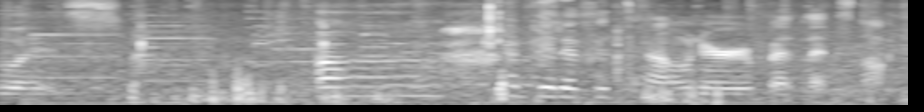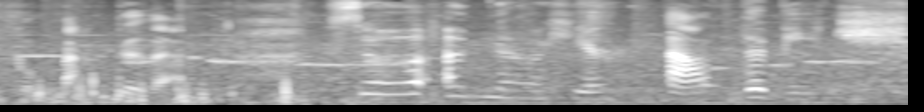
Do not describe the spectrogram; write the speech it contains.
was um, a bit of a downer, but let's not go back to that. So I'm now here at the beach.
